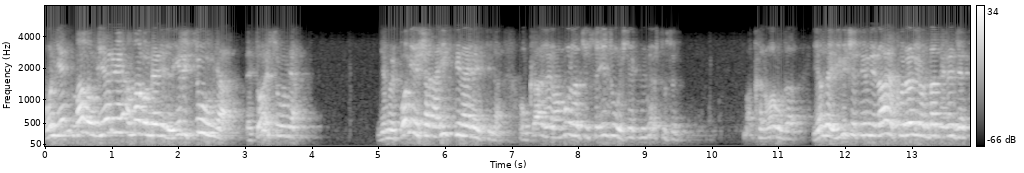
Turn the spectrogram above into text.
on je malo vjeruje, a malo ne vjeruje. Ili sumnja. E to je sumnja. Gdje mu je pomiješana istina i neistina. On kaže, a možda će se izvući, nek mi nešto se makar ovo da... I onda i vi ćete ili raja koreli, on dadne neđe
